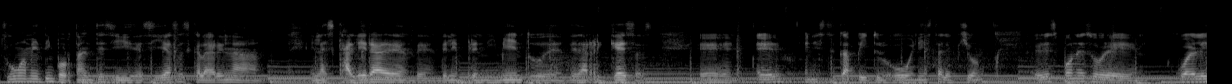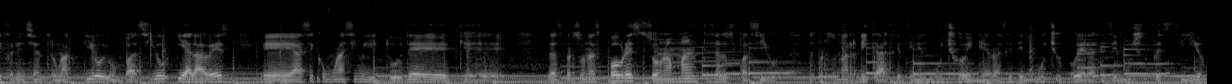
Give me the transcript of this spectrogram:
sumamente importante si deseas escalar en la, en la escalera del emprendimiento, de, las riquezas. Eh, él en este capítulo o en esta lección, él expone sobre cuál es la diferencia entre un activo y un pasivo y a la vez eh, hace como una similitud de que las personas pobres son amantes a los pasivos, las personas ricas, las que tienen mucho dinero, las que tienen mucho poder, las que tienen mucho prestigio,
